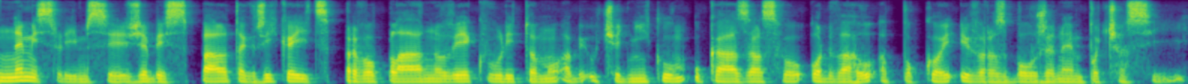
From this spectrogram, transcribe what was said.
Nemyslím si, že by spal tak říkajíc prvoplánově kvůli tomu, aby učedníkům ukázal svou odvahu a pokoj i v rozbouřeném počasí.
